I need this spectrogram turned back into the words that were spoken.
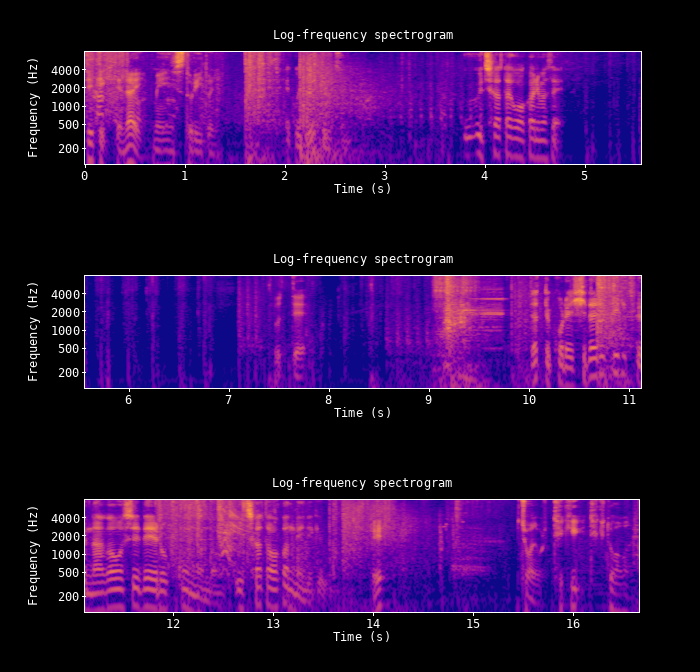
出てきてないメインストリートに。えこれどうやって打つの？う打ち方が分かりません。撃って。だってこれ左クリック長押しでロックオンなんだもん。打ち方分かんないんだけど。え？ちょっと待って俺敵敵と合わない。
